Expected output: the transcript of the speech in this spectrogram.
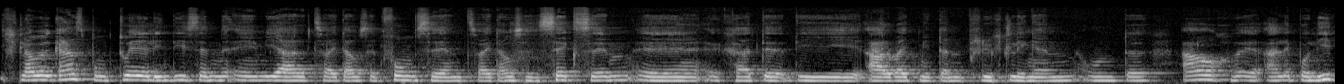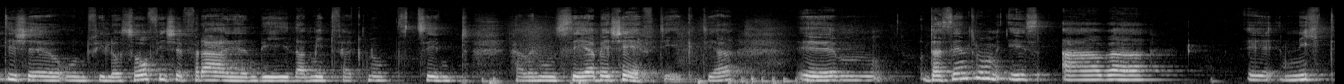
Ich glaube, ganz punktuell in diesem im Jahr 2015, 2016 äh, hatte die Arbeit mit den Flüchtlingen und äh, auch äh, alle politische und philosophische Fragen, die damit verknüpft sind, haben uns sehr beschäftigt. Ja. Ähm, das Zentrum ist aber äh, nicht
